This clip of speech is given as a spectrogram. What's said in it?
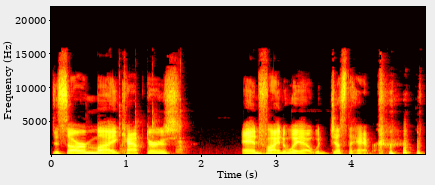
disarm my captors and find a way out with just the hammer.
